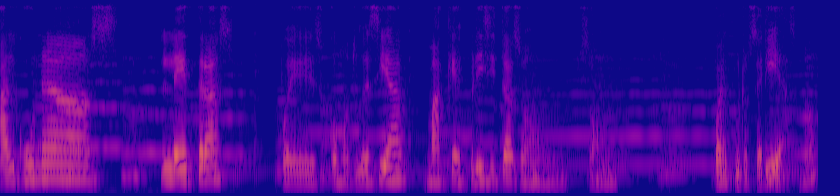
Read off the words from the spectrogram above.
algunas letras, pues como tú decías, más que explícitas, son, son pues groserías, ¿no?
